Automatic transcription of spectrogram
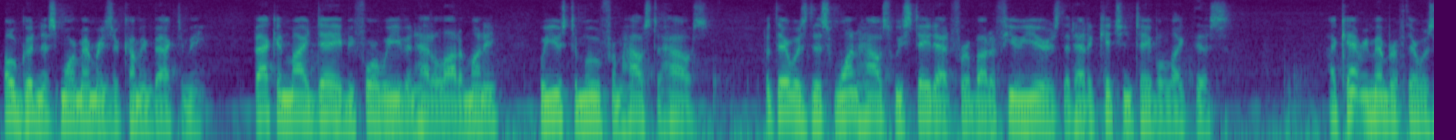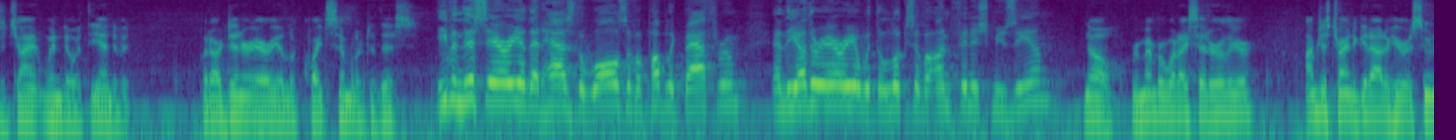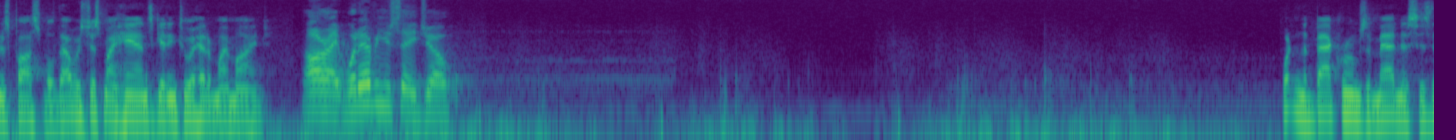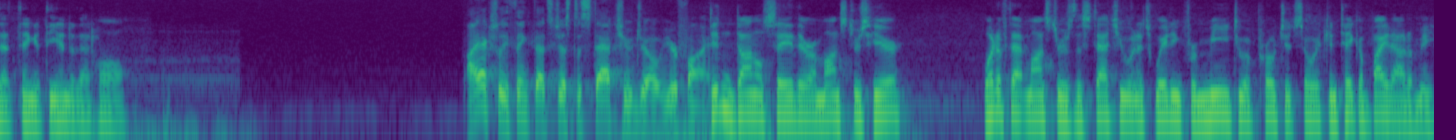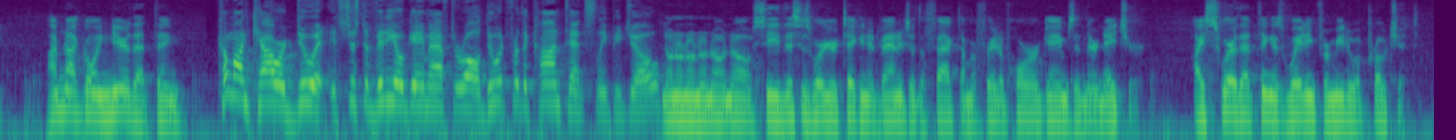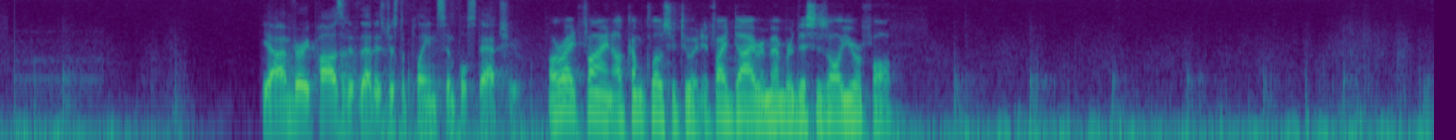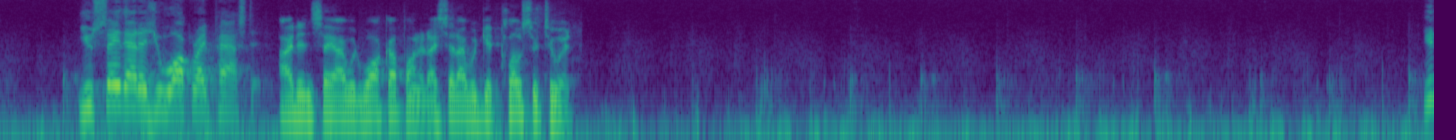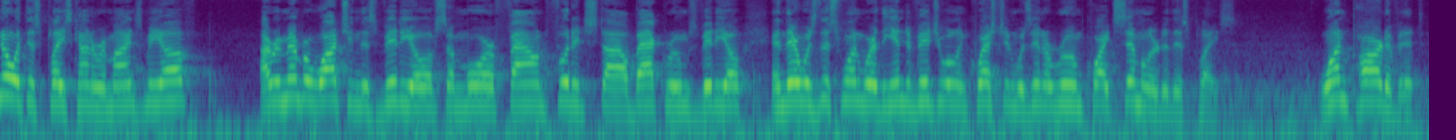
Oh, goodness, more memories are coming back to me. Back in my day, before we even had a lot of money, we used to move from house to house. But there was this one house we stayed at for about a few years that had a kitchen table like this. I can't remember if there was a giant window at the end of it, but our dinner area looked quite similar to this. Even this area that has the walls of a public bathroom and the other area with the looks of an unfinished museum? No, remember what I said earlier? I'm just trying to get out of here as soon as possible. That was just my hands getting too ahead of my mind. All right, whatever you say, Joe. What in the back rooms of madness is that thing at the end of that hall? I actually think that's just a statue, Joe. You're fine. Didn't Donald say there are monsters here? What if that monster is the statue and it's waiting for me to approach it so it can take a bite out of me? I'm not going near that thing. Come on, coward, do it. It's just a video game after all. Do it for the content, Sleepy Joe. No, no, no, no, no, no. See, this is where you're taking advantage of the fact I'm afraid of horror games and their nature. I swear that thing is waiting for me to approach it. Yeah, I'm very positive that is just a plain, simple statue. All right, fine. I'll come closer to it. If I die, remember, this is all your fault. You say that as you walk right past it. I didn't say I would walk up on it. I said I would get closer to it. You know what this place kind of reminds me of? I remember watching this video of some more found footage style backrooms video, and there was this one where the individual in question was in a room quite similar to this place. One part of it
